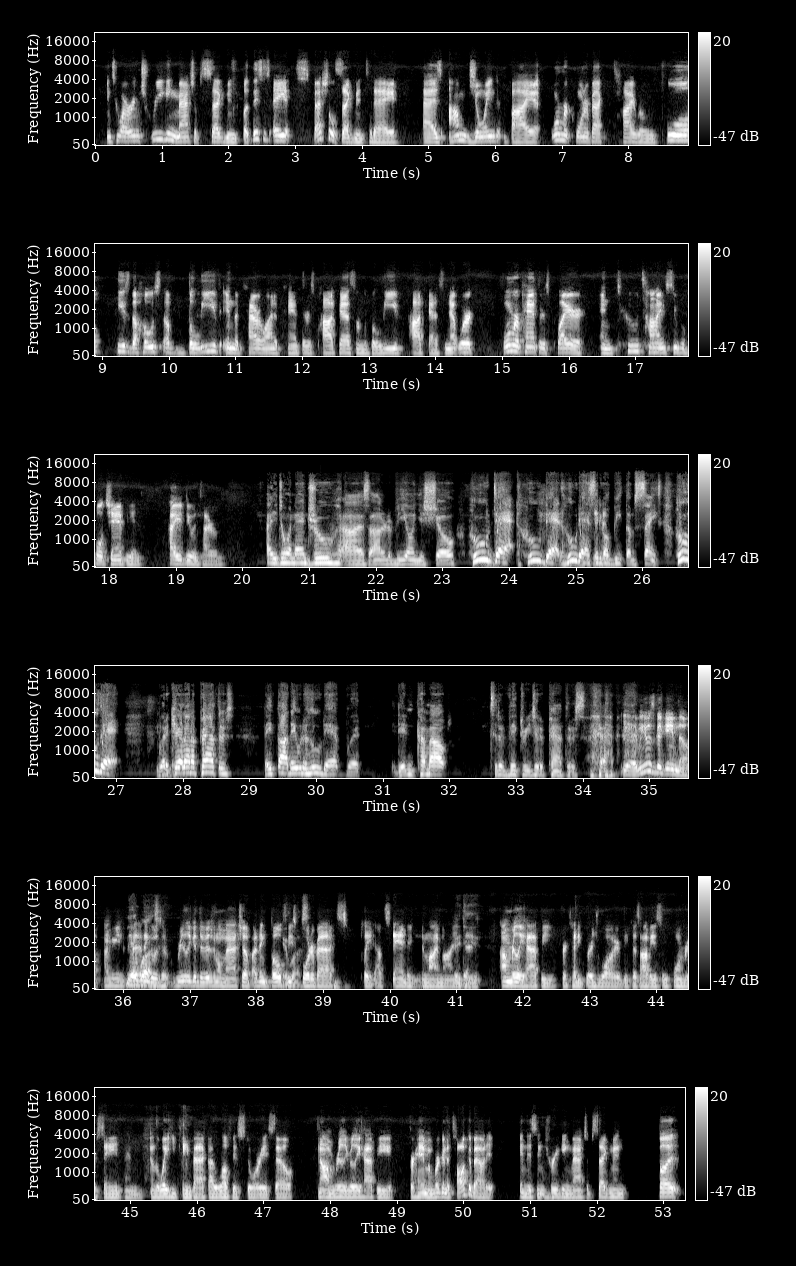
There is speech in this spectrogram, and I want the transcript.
into our intriguing matchup segment. But this is a special segment today as I'm joined by former cornerback Tyrone Poole. He's the host of Bleav in the Carolina Panthers podcast on the Bleav Podcast Network, former Panthers player and two-time Super Bowl champion. How you doing, Tyrone? How you doing, Andrew? Uh, it's an honor to be on your show. Who dat? Who dat? Who dat he gonna beat them Saints? Who that? But the Carolina Panthers, they thought they would have who dat, but it didn't come out to the victory to the Panthers. Yeah, I mean it was a good game though. I mean, Yeah, I it think it was. a really good divisional matchup. I think both It these was. quarterbacks played outstanding in my mind. And I'm really happy for Teddy Bridgewater because obviously former Saint and, and the way he came back, I love his story. So no, I'm really, really happy for him. And we're going to talk about it in this mm-hmm. intriguing matchup segment. But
